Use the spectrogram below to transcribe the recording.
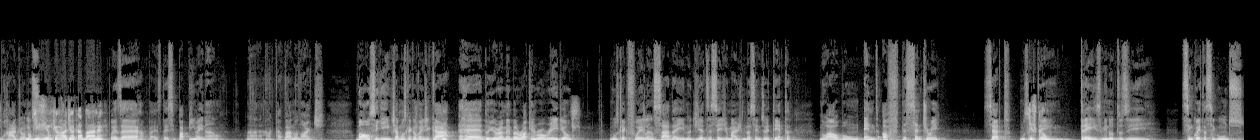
O rádio é o E nosso diziam que o rádio ia acabar, né? Pois é, rapaz, tem esse papinho aí não. Ah, acabar no norte. Bom, seguinte, a música que eu vou indicar é Do You Remember Rock and Roll Radio? Música que foi lançada aí no dia 16 de maio de 1980, no álbum End of the Century, certo? Música que Discão. tem 3 minutos e 50 segundos.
